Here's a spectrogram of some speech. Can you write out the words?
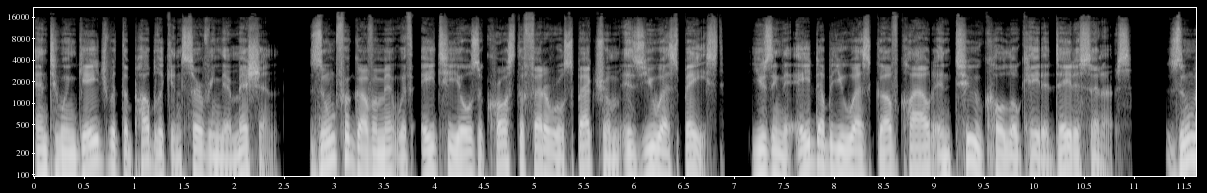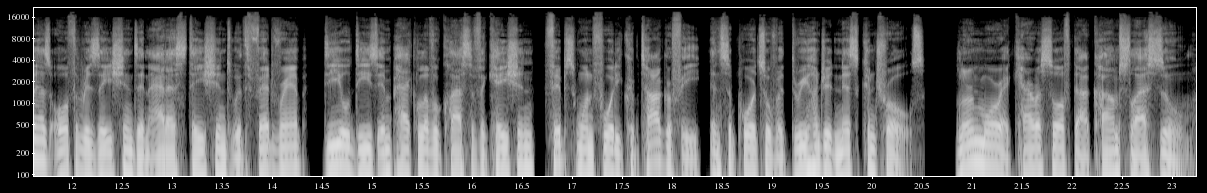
and to engage with the public in serving their mission. Zoom for Government with ATOs across the federal spectrum is U.S. based, using the AWS GovCloud and two co located data centers. Zoom has authorizations and attestations with FedRAMP, DoD's impact level classification, FIPS 140 cryptography, and supports over 300 NIST controls. Learn more at carahsoft.com/zoom.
